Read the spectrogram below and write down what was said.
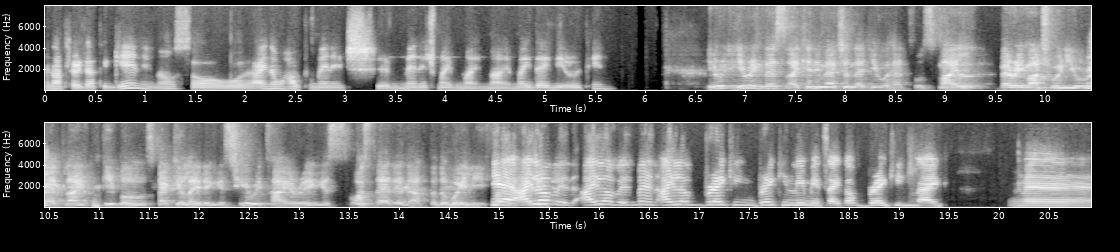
and after that again you know. So I know how to manage manage my my my, my daily routine hearing this, I can imagine that you had to smile very much when you read like people speculating: is she retiring? Is was that it after the Weili? Yeah, I, I love it. I love it, man. I love breaking breaking limits. I love breaking like. Uh,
